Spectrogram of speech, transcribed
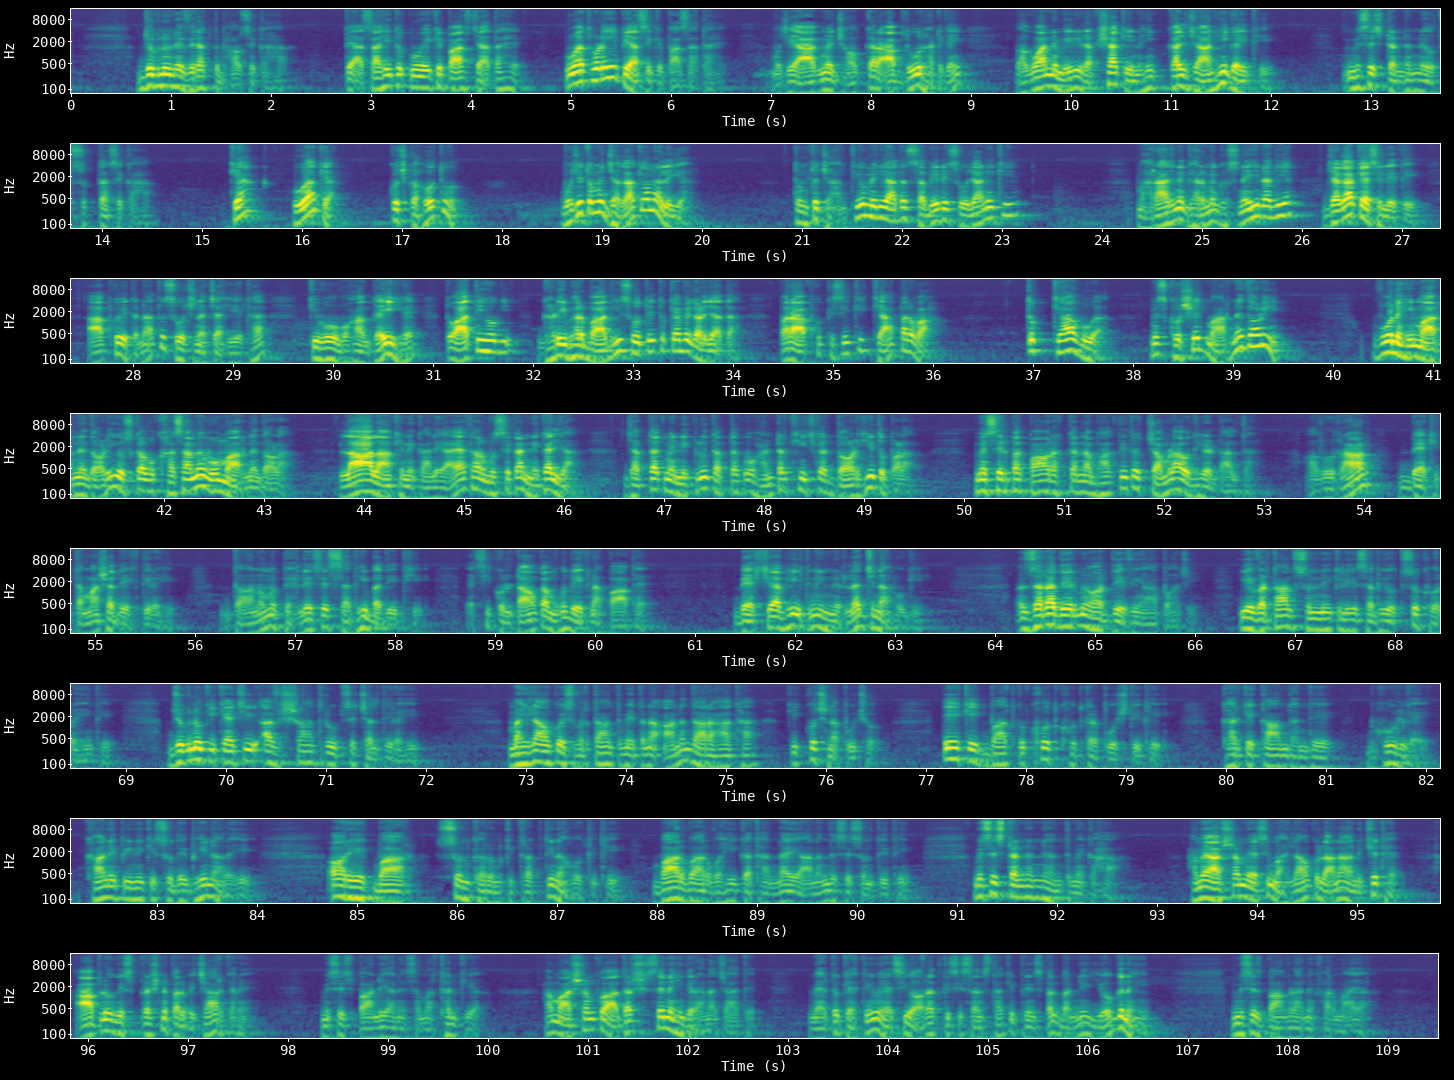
जुगनू ने विरक्त भाव से कहा, प्यासा ही तो कुएँ के पास जाता है, कुआँ थोड़े ही प्यासे के पास आता है। मुझे आग में झोंक कर आप दूर हट गई। भगवान ने मेरी रक्षा की नहीं, कल जान ही गई थी। मिसेस टंडन ने उत्सुकता से कहा, क्या? हुआ क्या? कुछ कहो तो। मुझे तुमने जगह क्यों ना लिया? तुम तो जानती हो मेरी आदत सवेरे सो जाने की है। महाराज ने घर में घुसने ही ना दिया। जगह कैसे लेती? आपको इतना तो सोचना चाहिए था कि वो वहाँ गई है तो आती होगी। घड़ी भर बाद ही सोती तो क्या बिगड़ जाता? पर आपको किसी की क्या परवाह? तो क्या हुआ? मिस खुर्शीद मारने दौड़ी? वो नहीं मारने दौड़ी, उसका वो खसा में वो मारने दौड़ा। लाल आँखें निकाले आया था और मुझसे कहा, निकल जा। जब तक मैं निकलूं, तब तक वो हंटर खींचकर दौड़ ही तो पड़ा। मैं सिर पर पाँव रखकर न भागती तो चमड़ा उधेड़ डालता। और वो राण बैठी तमाशा देखती रही। दानों में पहले से सधी बदी थी। ऐसी कुलटाओं का मुँह देखना पाप है। बैश्या भी इतनी निर्लज ना होगी। जरा देर में और देवी यहाँ पहुँची। ये वृतांत सुनने के लिए सभी उत्सुक हो रही थी। जुगनू की कैंची अविश्रांत रूप से चलती रही। महिलाओं को इस वृतांत में इतना आनंद आ रहा था कि कुछ न पूछो। एक एक बात को खोद खोद कर पूछती थी। घर के काम धंधे भूल गए। खाने पीने की सुधे भी ना रही। और एक बार सुनकर उनकी तृप्ति न होती थी। बार बार वही कथा नए आनंद से सुनती थी। मिसिस टंडन ने अंत में कहा, हमें आश्रम में ऐसी महिलाओं को लाना अनुचित है। आप लोग इस प्रश्न पर विचार करें। मिसिस पांड्या ने समर्थन किया, हम आश्रम को आदर्श से नहीं गिराना चाहते। मैं तो कहती हूँ, ऐसी औरत किसी संस्था की प्रिंसिपल बनने योग्य नहीं। मिसेस बांगड़ा ने फरमाया,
